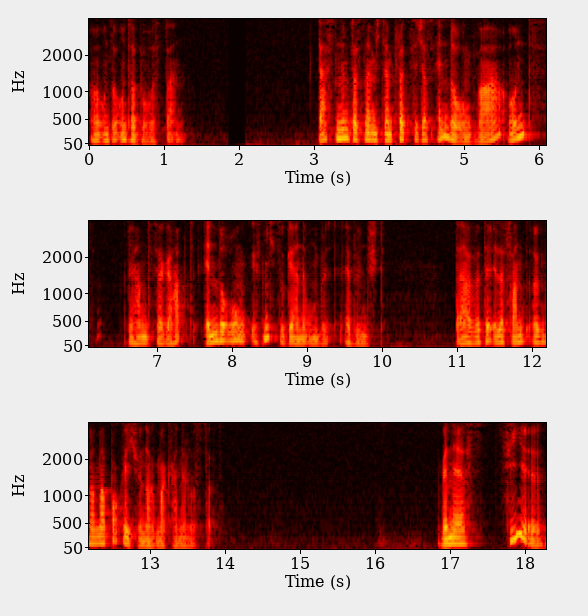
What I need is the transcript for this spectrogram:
äh, unser Unterbewusstsein. Das nimmt das nämlich dann plötzlich als Änderung wahr und, wir haben es ja gehabt, Änderung ist nicht so gerne erwünscht. Da wird der Elefant irgendwann mal bockig, wenn er mal keine Lust hat. Wenn das Ziel,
